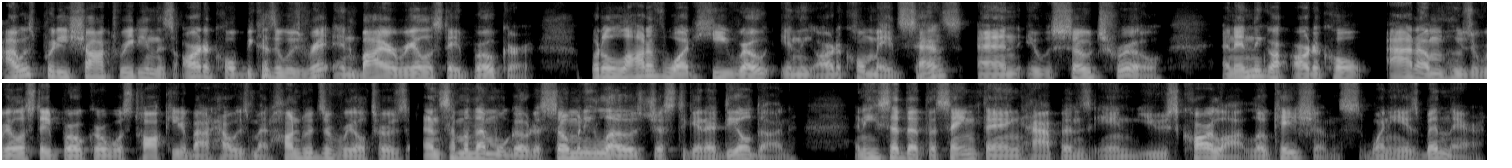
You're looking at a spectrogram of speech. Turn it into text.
I was pretty shocked reading this article because it was written by a real estate broker. But a lot of what he wrote in the article made sense and it was so true. And in the article, Adam, who's a real estate broker, was talking about how he's met hundreds of realtors and some of them will go to so many lows just to get a deal done. And he said that the same thing happens in used car lot locations when he has been there.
